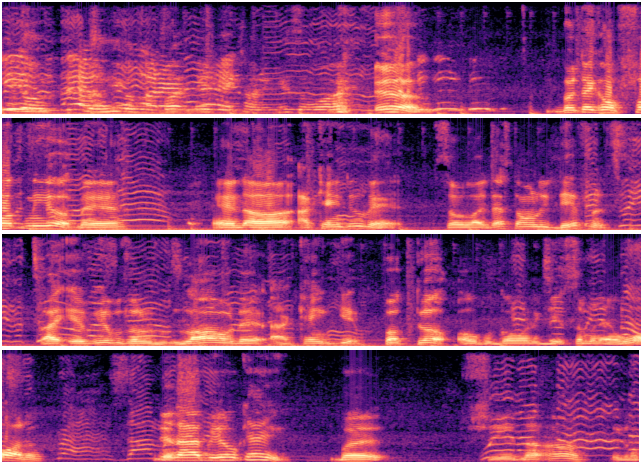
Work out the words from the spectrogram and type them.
He goes, he goes, he goes butt naked trying to get some water. Yeah, but they gonna fuck me up, man, and uh, I can't do that. So like that's the only difference. Like if it was a law that I can't get fucked up over going to get some of that water, then I'd be okay. But shit, nah, uh, they gonna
